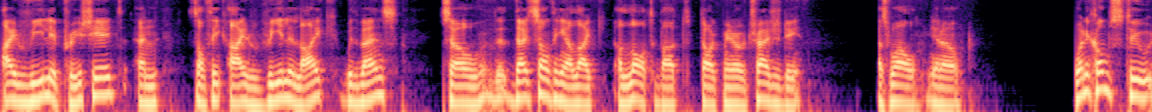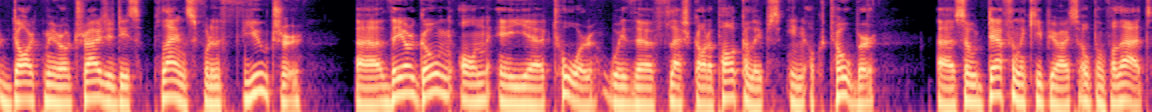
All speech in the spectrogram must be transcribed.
I really appreciate and something I really like with bands. So th- that's something I like a lot about Dark Mirror ov Tragedy as well, you know. When it comes to Dark Mirror ov Tragedy's plans for the future, uh, they are going on a uh, tour with the Fleshgod Apocalypse in October. Uh, so definitely keep your eyes open for that.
